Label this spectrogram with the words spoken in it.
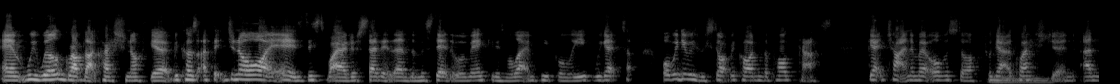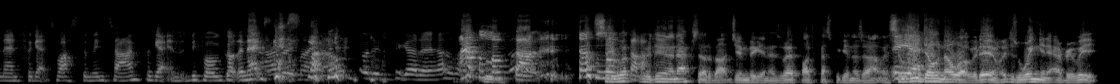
And um, we will grab that question off you because I think do you know what it is? This is why I just said it then. The mistake that we're making is we're letting people leave. We get to what we do is we stop recording the podcast get chatting about other stuff, forget mm. a question, and then forget to ask them in time, forgetting before we've got the next yeah, I, I didn't forget it. I, like, I love that. I See, we're, we're, doing an episode about gym beginners. We're podcast beginners, aren't we? So yeah. we don't know what we're doing. We're just winging it every week.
